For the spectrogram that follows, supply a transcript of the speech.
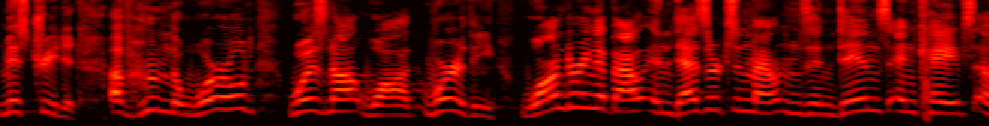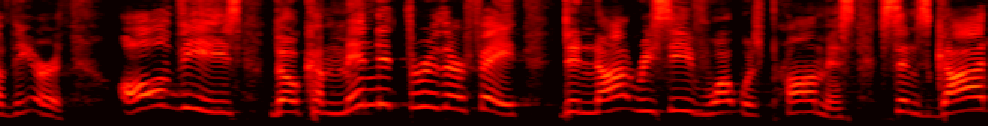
mistreated, of whom the world was not worthy, wandering about in deserts and mountains, in dens and caves of the earth. All these, though commended through their faith, did not receive what was promised, since God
